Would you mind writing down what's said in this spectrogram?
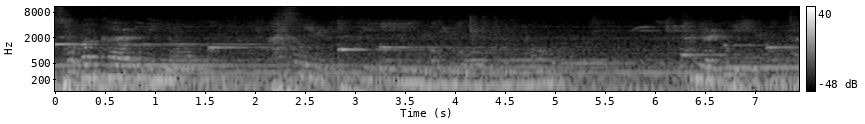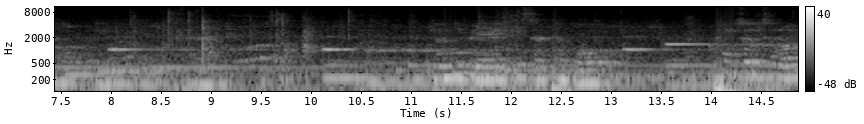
소박한 인연 가슴을 깊이 머무르며 하늘빛 반짝거리는 사랑 연잎에 이슬 타고 풍선처럼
